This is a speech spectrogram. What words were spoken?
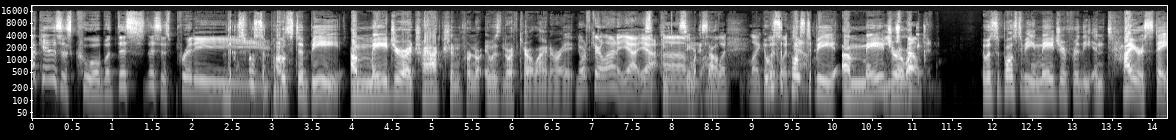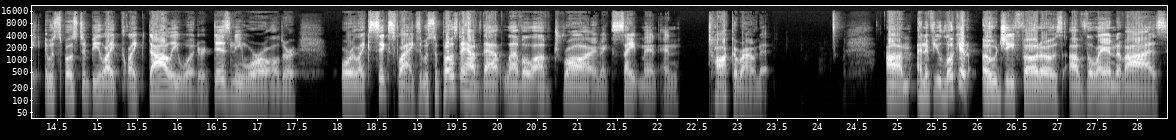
okay this is cool but this this is pretty This was supposed to be a major attraction for Nor- it was North Carolina, right? North Carolina yeah yeah I can see um, myself. what like It was what- what supposed to be a Beech major like Mountain. it was supposed to be major for the entire state. It was supposed to be like like Dollywood or Disney World or or like Six Flags. It was supposed to have that level of draw and excitement and talk around it. Um, and if you look at OG photos of the Land of Oz,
